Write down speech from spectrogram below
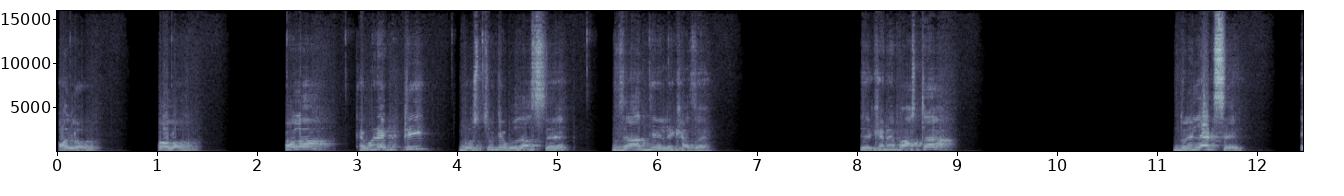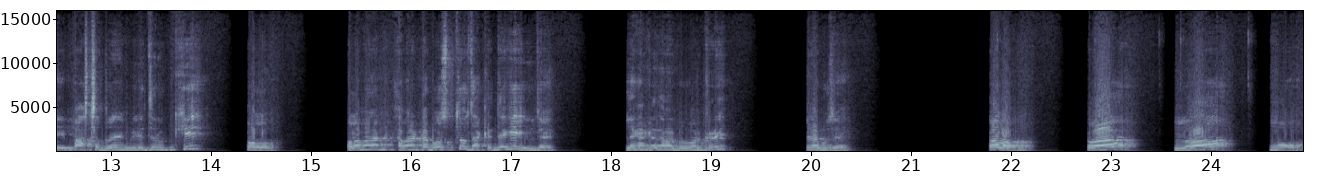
হলো কলম। কলম এমন একটি বস্তুকে বোঝাচ্ছে যা দিয়ে লেখা যায়। এখানে পাঁচটা ধ্বনি লাগছে এই পাঁচটা ধ্বনির মিলিত রূপ কি কলম। কলম এমন একটা বস্তু যাকে দেখেই বোঝায়। লেখার কাজে আমরা ব্যবহার করি, সেটা বোঝায়। কলম, ক, ল, ম।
